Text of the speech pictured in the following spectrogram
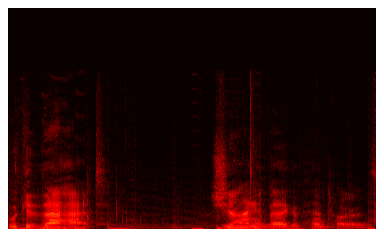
Look at that! Giant bag of hemp hearts.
